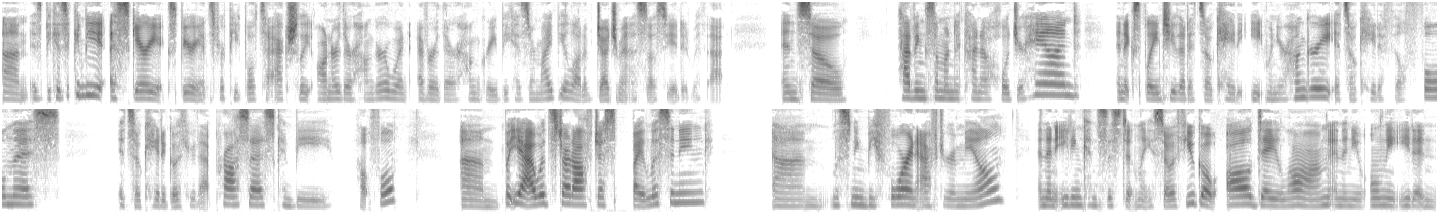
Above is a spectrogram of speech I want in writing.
Um, is because it can be a scary experience for people to actually honor their hunger whenever they're hungry because there might be a lot of judgment associated with that. And so having someone to kind of hold your hand and explain to you that it's okay to eat when you're hungry, it's okay to feel fullness, it's okay to go through that process can be helpful. Um, but yeah, I would start off just by listening, um, listening before and after a meal, and then eating consistently. So if you go all day long and then you only eat in,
